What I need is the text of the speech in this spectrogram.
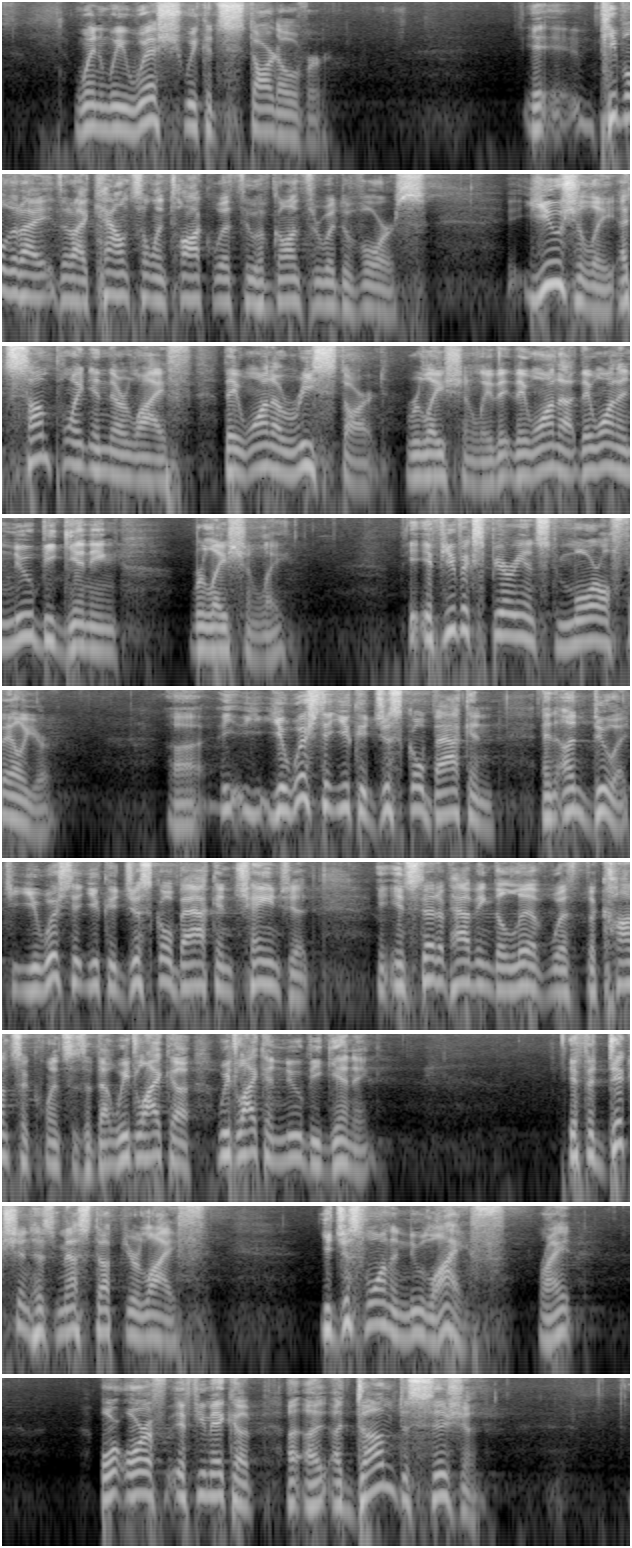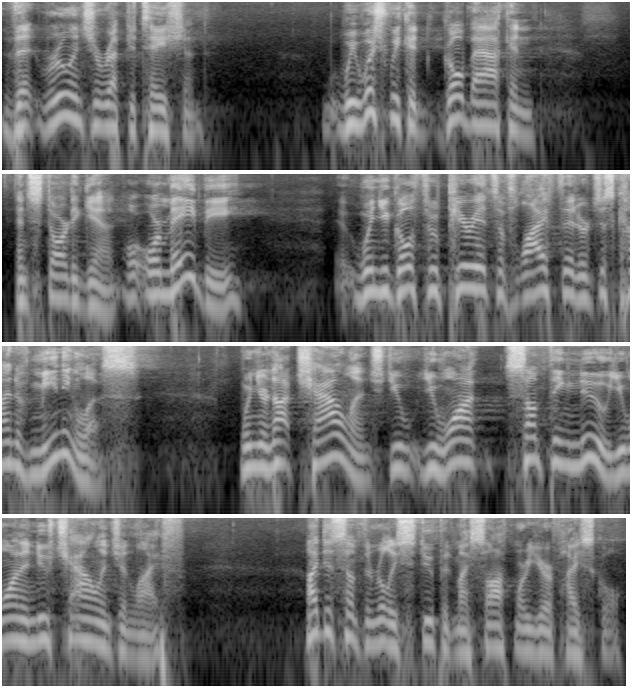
when we wish we could start over. It, people that I, that I counsel and talk with who have gone through a divorce, usually at some point in their life, they want to restart relationally. They, they, want a, they want a new beginning relationally. If you've experienced moral failure, uh, you wish that you could just go back and, and undo it. You wish that you could just go back and change it instead of having to live with the consequences of that. We'd like a, we'd like a new beginning. If addiction has messed up your life, you just want a new life, right? Or, or if, if you make a, a, a dumb decision that ruins your reputation, we wish we could go back and, and start again. Or, or maybe when you go through periods of life that are just kind of meaningless, when you're not challenged, you, you want something new, you want a new challenge in life. I did something really stupid my sophomore year of high school.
